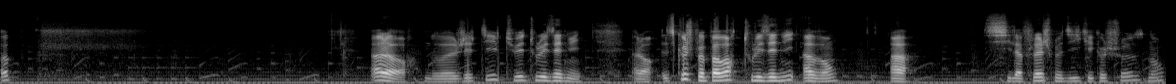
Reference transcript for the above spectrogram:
hop. Alors, objectif, tuer tous les ennemis. Alors, est-ce que je peux pas voir tous les ennemis avant? Ah. Si la flèche me dit quelque chose, non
